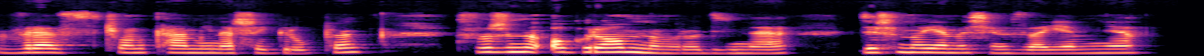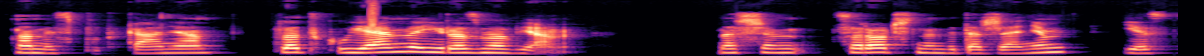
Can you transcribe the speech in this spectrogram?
Wraz z członkami naszej grupy tworzymy ogromną rodzinę, gdzie szanujemy się wzajemnie, mamy spotkania, plotkujemy i rozmawiamy. Naszym corocznym wydarzeniem jest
